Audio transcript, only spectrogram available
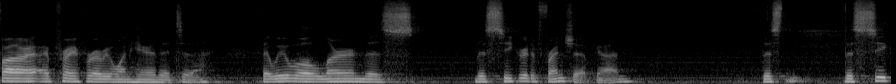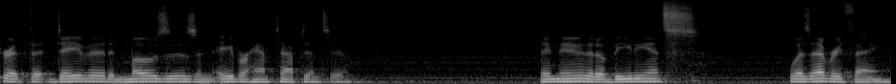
Father, I, pray for everyone here that, uh, that we will learn this, this secret of friendship, God. This, this secret that David and Moses and Abraham tapped into. They knew that obedience was everything,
